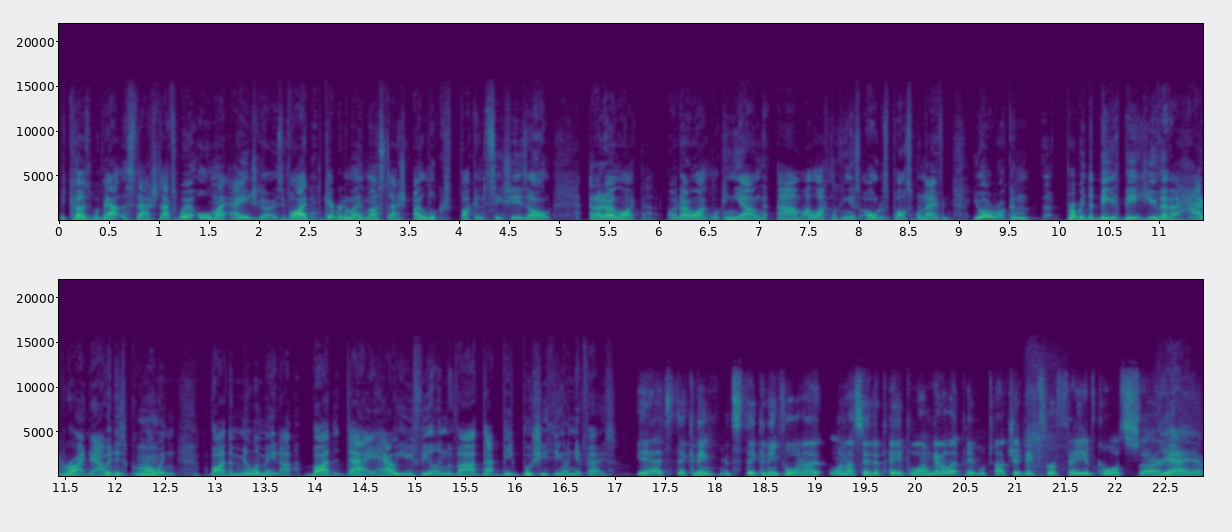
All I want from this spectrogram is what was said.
because without the stash, that's where all my age goes. If I get rid of my mustache, I look fucking six years old, and I don't like that. I don't like looking young. Um, I like looking as old as possible. Nathan, you're rocking uh, probably the biggest beard you've ever had right now. It is growing by the millimeter by the day. How are you feeling with uh, that big bushy thing on your face? Yeah, it's thickening. It's thickening for when I when I see the people. I'm going to let people touch it, Nick, for a fee, of course. So Yeah, yeah.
